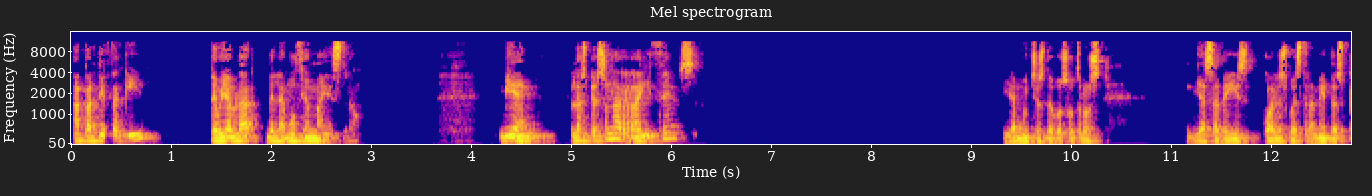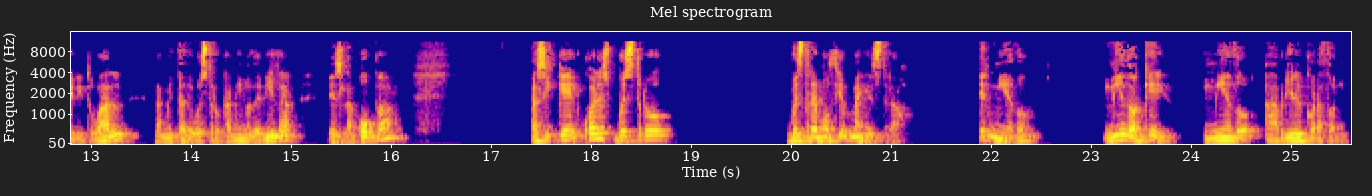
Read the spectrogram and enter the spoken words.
A partir de aquí, te voy a hablar de la emoción maestra. Bien, las personas raíces, ya muchos de vosotros ya sabéis cuál es vuestra meta espiritual, la meta de vuestro camino de vida, es la copa. Así que, ¿cuál es vuestro, vuestra emoción maestra? El miedo. ¿Miedo a qué? Miedo a abrir el corazón.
